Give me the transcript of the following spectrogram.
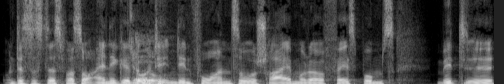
Und das ist das, was so einige genau. Leute in den Foren so schreiben oder auf Facebooks mit, äh,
